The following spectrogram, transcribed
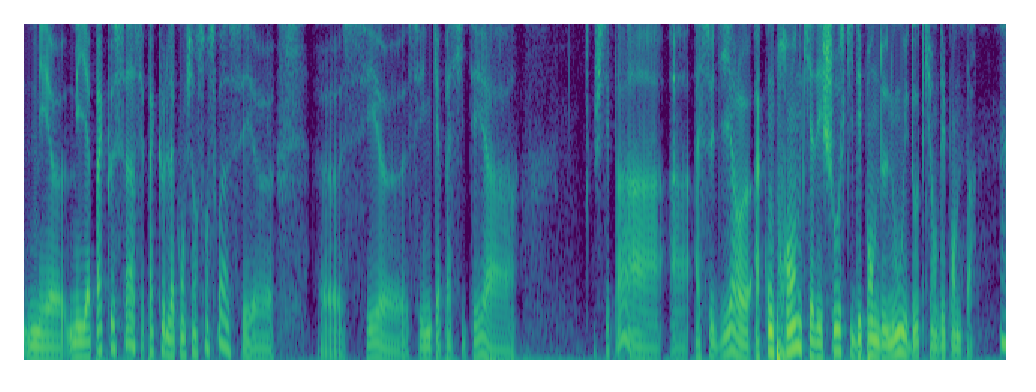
mais euh, mais il n'y a pas que ça. C'est pas que de la confiance en soi. C'est c'est une capacité à je sais pas à, à- à se dire, euh, à comprendre qu'il y a des choses qui dépendent de nous et d'autres qui en dépendent pas. Ouais.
